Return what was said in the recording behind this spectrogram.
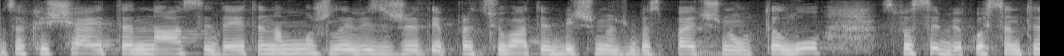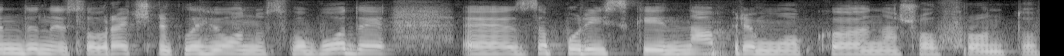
захищаєте нас і даєте нам можливість жити і працювати в більш-менш безпечному тилу. Спасибі, Костянтин Денисов, речник Легіону Свободи, е, Запорізький напрямок нашого фронту.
